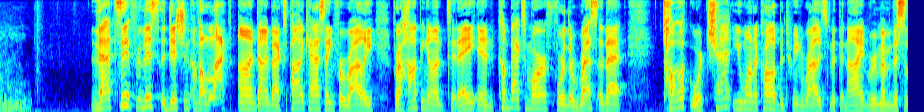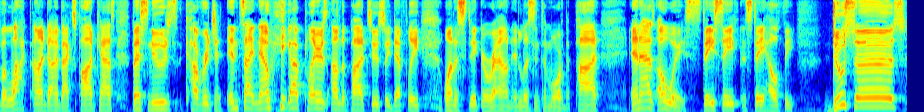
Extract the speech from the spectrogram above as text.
That's it for this edition of the Locked On Diamondbacks podcast. Thank for Riley for hopping on today, and come back tomorrow for the rest of that talk or chat you want to call it between Riley Smith and I. Remember, this is the Locked On Diamondbacks podcast. Best news, coverage, and insight. Now we got players on the pod too, so you definitely want to stick around and listen to more of the pod. And as always, stay safe and stay healthy. Deuces!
